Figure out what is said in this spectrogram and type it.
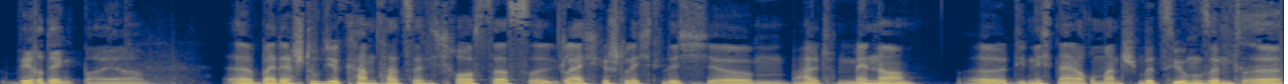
Wäre denkbar, ja. Äh, bei der Studie kam tatsächlich raus, dass äh, gleichgeschlechtlich ähm, halt Männer, äh, die nicht in einer romantischen Beziehung sind, äh,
